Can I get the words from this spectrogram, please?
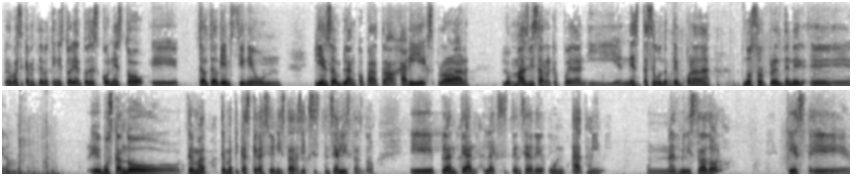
Pero básicamente no tiene historia. Entonces, con esto, eh, Telltale Games tiene un lienzo en blanco para trabajar y explorar lo más bizarro que puedan. Y en esta segunda temporada nos sorprenden eh, eh, buscando tema, temáticas creacionistas y existencialistas, ¿no? Eh, plantean la existencia de un admin, un administrador, que este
